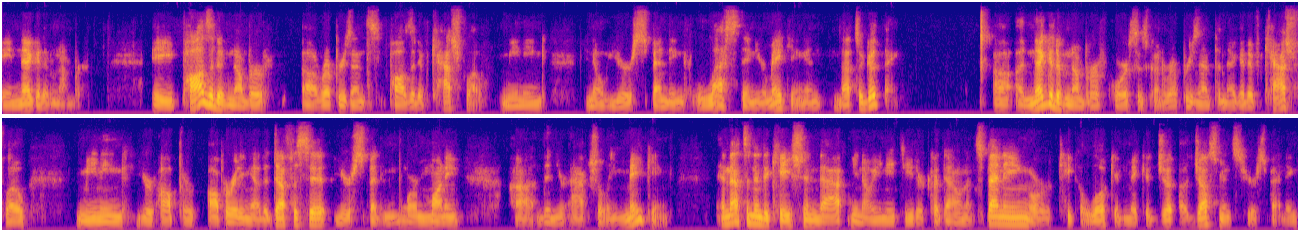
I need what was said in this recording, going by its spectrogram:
a negative number. A positive number uh, represents positive cash flow, meaning you know you're spending less than you're making, and that's a good thing. Uh, a negative number, of course, is going to represent the negative cash flow, meaning you're op- operating at a deficit, you're spending more money uh, than you're actually making. And that's an indication that you know you need to either cut down on spending or take a look and make adju- adjustments to your spending,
